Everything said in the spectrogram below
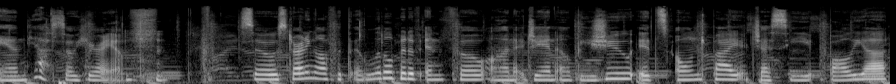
and yeah so here I am. So, starting off with a little bit of info on J&L Bijoux, it's owned by Jessie Ballia,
